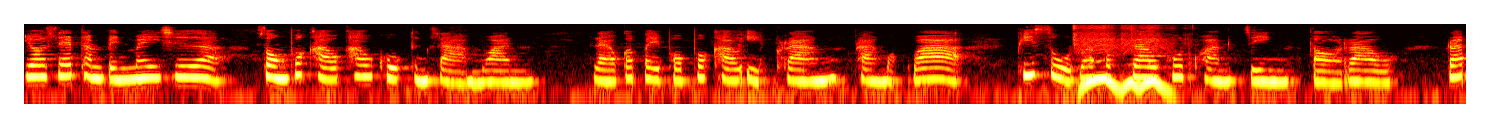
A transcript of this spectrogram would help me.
โยเซฟทำเป็นไม่เชื่อ ส่งพวกเขาเข้าคุกถึงสามวัน แล้วก็ไปพบพวกเขาอีกครั้งพลางบอกว่า พิสูจน์ว่าพวกเจ้าพูดความจริงต่อเรา รับ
